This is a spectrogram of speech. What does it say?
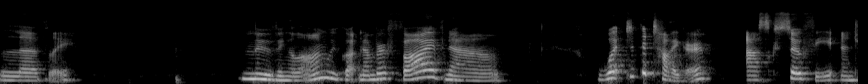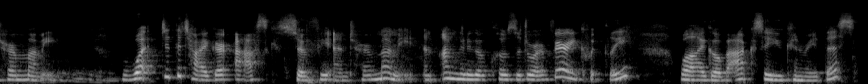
Lovely. Moving along, we've got number five now. What did the tiger ask Sophie and her mummy? What did the tiger ask Sophie and her mummy? And I'm going to go close the door very quickly while I go back so you can read this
